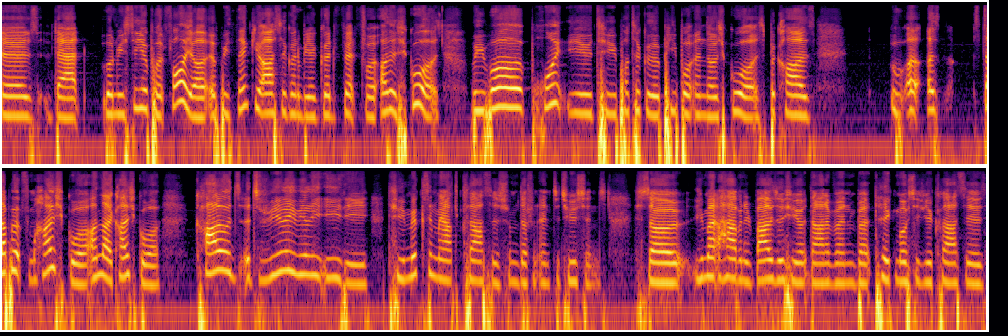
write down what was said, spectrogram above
is that when we see your portfolio, if we think you're also going to be a good fit for other schools, we will point you to particular people in those schools because separate from high school, unlike high school, college, it's really, really easy to mix and match classes from different institutions. So you might have an advisor here at Donovan, but take most of your classes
